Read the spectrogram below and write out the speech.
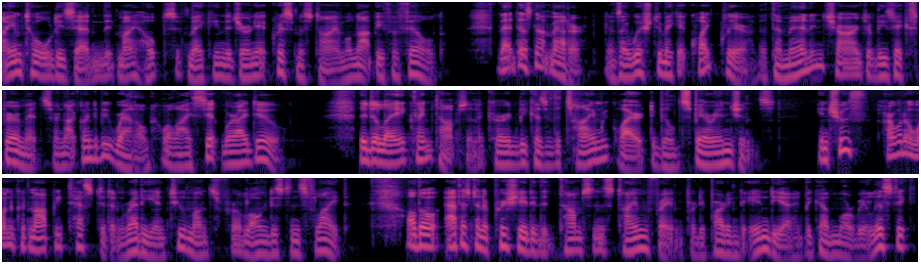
I am told, he said, that my hopes of making the journey at Christmas time will not be fulfilled. That does not matter, as I wish to make it quite clear that the men in charge of these experiments are not going to be rattled while I sit where I do. The delay, claimed Thomson, occurred because of the time required to build spare engines. In truth, R 101 could not be tested and ready in two months for a long distance flight. Although Atherstone appreciated that Thomson's time frame for departing to India had become more realistic,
